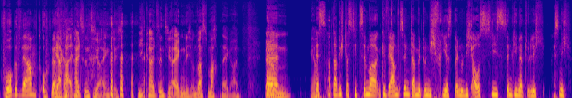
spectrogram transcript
vorgewärmt oder ja, wie kalt? kalt sind die eigentlich? Wie kalt sind die eigentlich und was macht, na egal. Äh, Ähm, Ja. Das, dadurch, dass die Zimmer gewärmt sind, damit du nicht frierst, wenn du dich ausziehst, sind die natürlich, weiß nicht,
